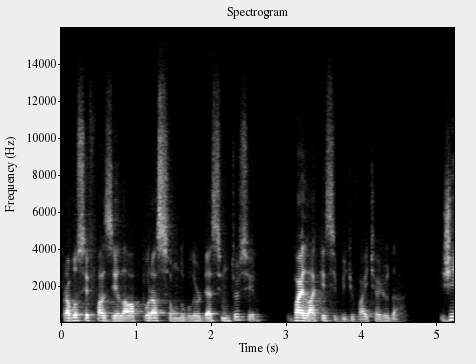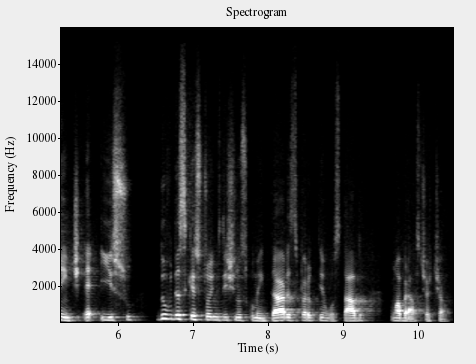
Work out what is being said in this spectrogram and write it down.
para você fazer lá a apuração do valor 13 terceiro. Vai lá que esse vídeo vai te ajudar. Gente, é isso. Dúvidas, questões, deixe nos comentários. Espero que tenham gostado. Um abraço. Tchau, tchau.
